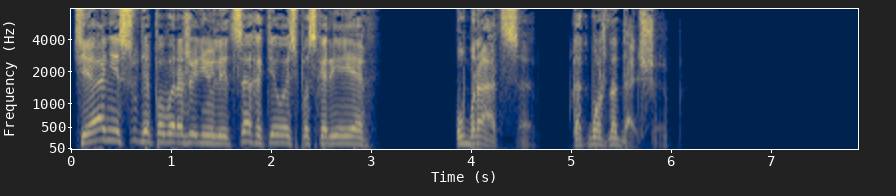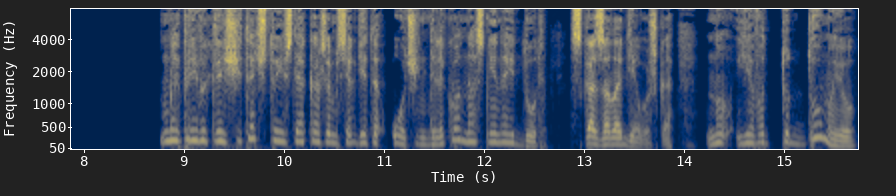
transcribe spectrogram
Тиане, судя по выражению лица, хотелось поскорее убраться как можно дальше. «Мы привыкли считать, что если окажемся где-то очень далеко, нас не найдут», — сказала девушка. «Но я вот тут думаю,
